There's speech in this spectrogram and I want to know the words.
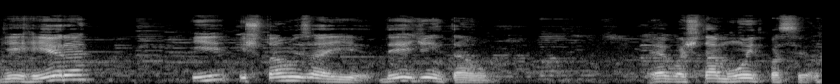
guerreira e estamos aí desde então. É gostar muito, parceiro.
